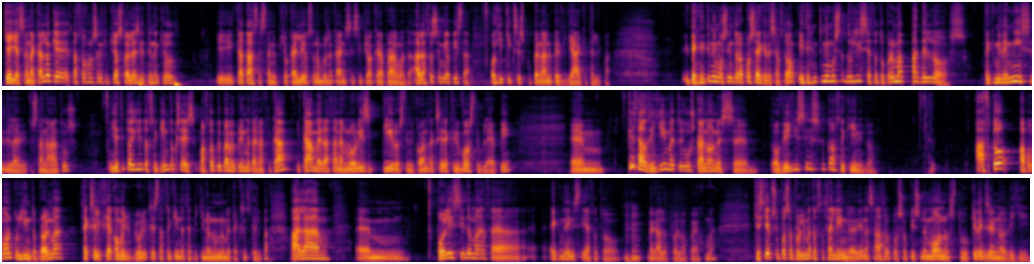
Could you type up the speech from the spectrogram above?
και για σένα καλό και ταυτόχρονα θα είναι και πιο ασφαλές γιατί είναι και ο... η κατάσταση θα είναι πιο καλή ώστε να μπορείς να κάνεις εσύ πιο ακραία πράγματα. Αλλά αυτό σε μία πίστα. Όχι εκεί ξέρεις που περνάνε παιδιά κτλ. Η τεχνητή νοημοσύνη τώρα πώς έρχεται σε αυτό; Η τεχνητή νοημοσύνη θα το λύσει αυτό το πρόβλημα παντελώς. Θα εκμηδενήσει δηλαδή τους θανάτους γιατί το ίδιο το αυτοκίνητο, ξέρεις, με αυτό που είπαμε πριν με τα γραφικά, η κάμερα θα αναγνωρίζει πλήρως την εικόνα, θα ξέρει ακριβώς τι βλέπει ε, και θα οδηγεί με τους κανόνες ε, οδήγησης το αυτοκίνητο. Αυτό από μόνο του λύνει το πρόβλημα. Θα εξελιχθεί ακόμα πιο πολύ. Ξέρεις, τα αυτοκίνητα θα επικοινωνούν μεταξύ τους κλπ. Αλλά ε, πολύ σύντομα θα εκμηδενιστεί αυτό το μεγάλο πρόβλημα που έχουμε. Και σκέψου πόσα προβλήματα αυτό θα λύνει. Δηλαδή, ένας άνθρωπος ο οποίος είναι μόνος του και δεν ξέρει να οδηγεί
